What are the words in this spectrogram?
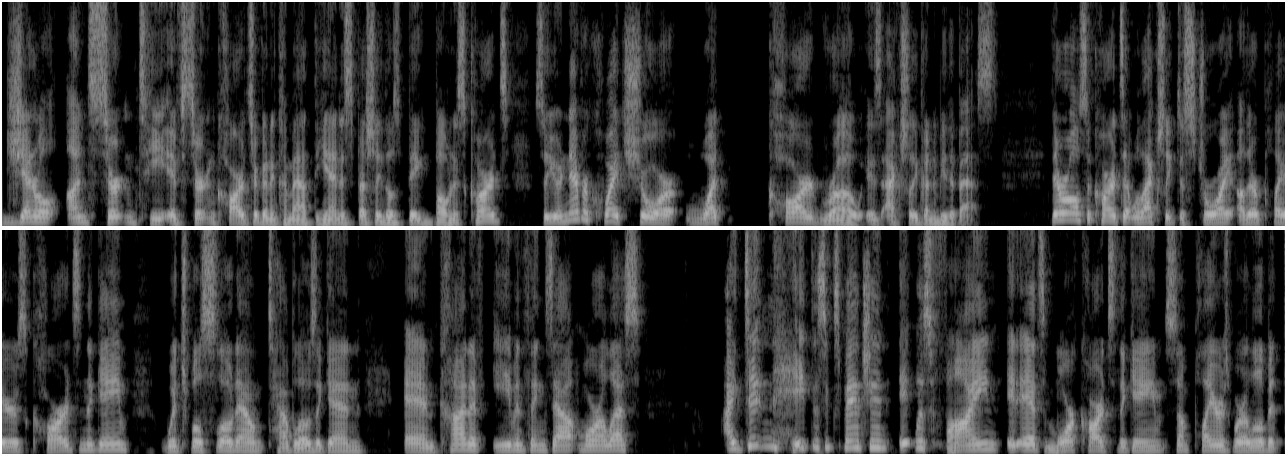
general uncertainty if certain cards are going to come out at the end, especially those big bonus cards. So you're never quite sure what card row is actually going to be the best. There are also cards that will actually destroy other players' cards in the game, which will slow down tableaus again and kind of even things out more or less. I didn't hate this expansion. It was fine. It adds more cards to the game. Some players were a little bit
